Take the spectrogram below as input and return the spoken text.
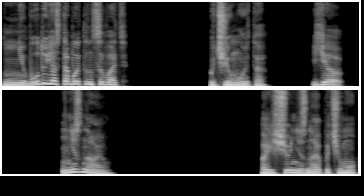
Не буду я с тобой танцевать. Почему это? Я не знаю. А еще не знаю, почему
